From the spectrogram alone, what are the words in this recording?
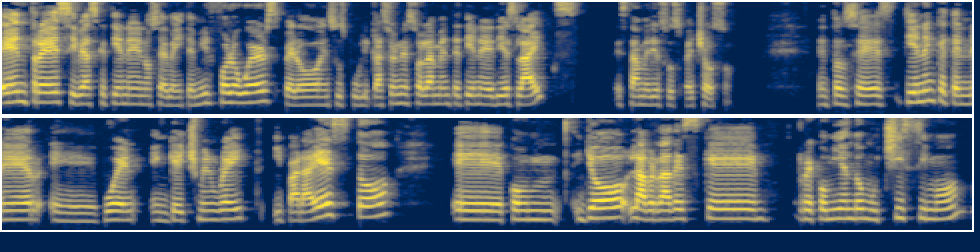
entres y veas que tiene, no sé, 20 mil followers, pero en sus publicaciones solamente tiene 10 likes. Está medio sospechoso. Entonces, tienen que tener eh, buen engagement rate y para esto eh, con, yo la verdad es que recomiendo muchísimo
